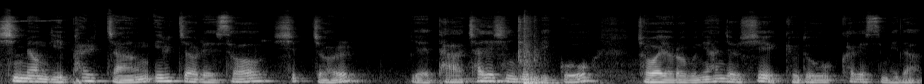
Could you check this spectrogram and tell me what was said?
신명기 8장 1절에서 10절 예, 다 찾으신 줄 믿고 저와 여러분이 한 절씩 교독하겠습니다.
